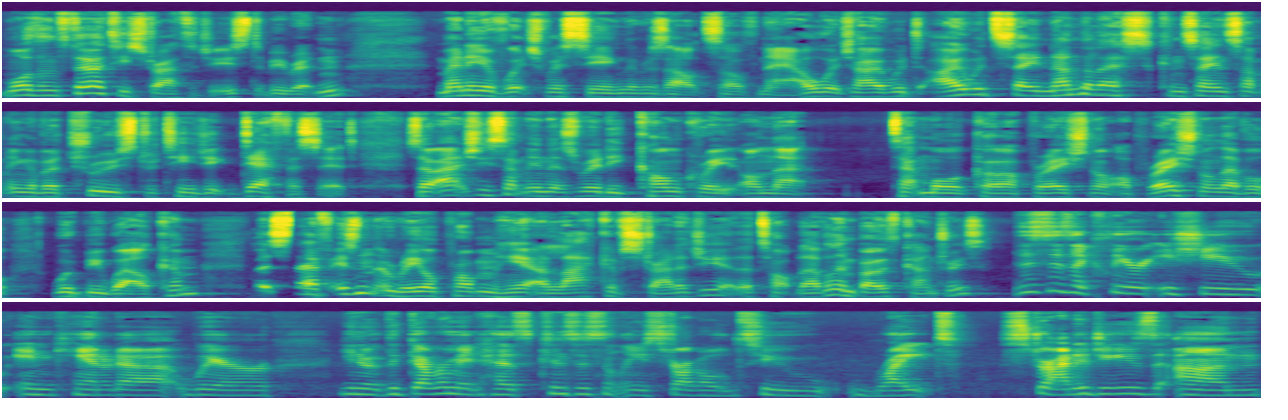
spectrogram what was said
more than 30 strategies to be written, many of which we're seeing the results of now, which I would, I would say nonetheless contain something of a true strategic deficit. So, actually, something that's really concrete on that more cooperational, operational level would be welcome. But Steph, isn't the real problem here a lack of strategy at the top level in both countries? This is a clear issue in Canada where you know the government has consistently struggled to write strategies. Um,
